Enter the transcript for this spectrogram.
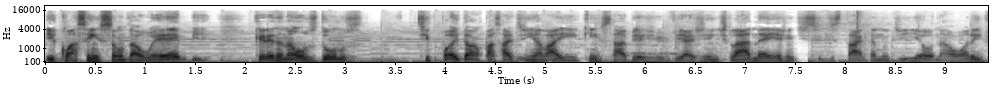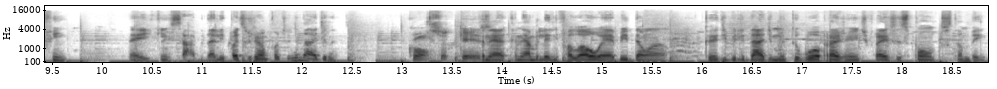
E com a ascensão da web, querendo ou não, os donos se pode dar uma passadinha lá e quem sabe ver a gente lá, né? E a gente se destaca no dia ou na hora, enfim. Né? E quem sabe, dali pode surgir uma oportunidade, né? Com certeza. Como a Milene falou, a web dá uma credibilidade muito boa pra gente para esses pontos também.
